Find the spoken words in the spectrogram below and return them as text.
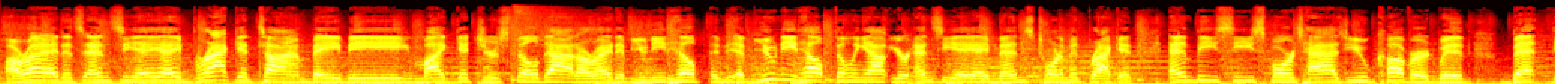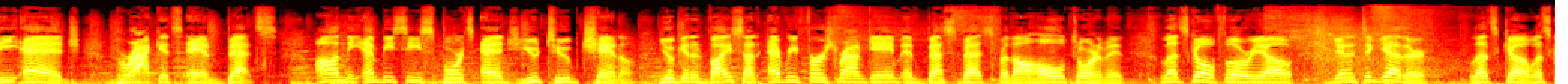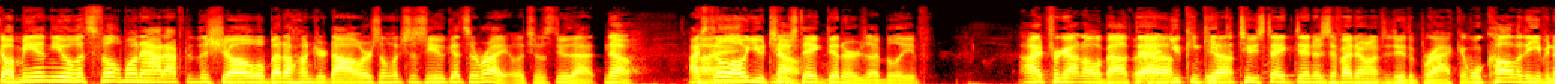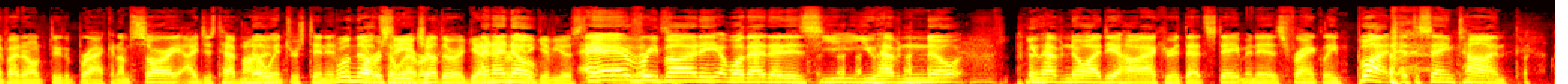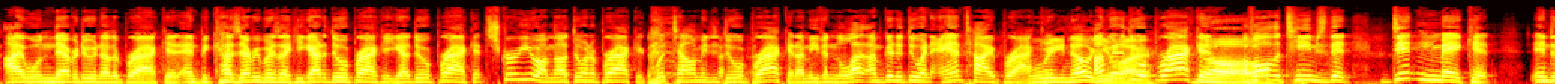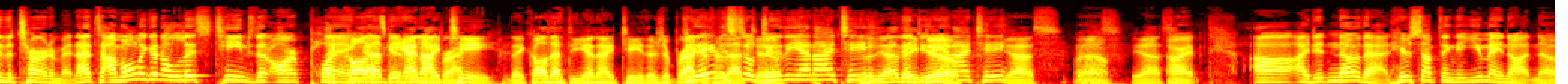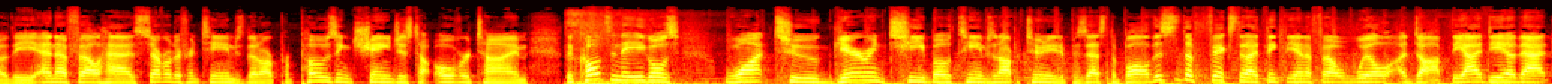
All right, it's NCAA bracket time, baby. Mike, get yours filled out. All right, if you need help, if you need help filling out your NCAA men's tournament bracket, NBC Sports has you covered with Bet the Edge brackets and bets on the NBC Sports Edge YouTube channel. You'll get advice on every first round game and best bets for the whole tournament. Let's go, Florio. Get it together. Let's go. Let's go. Me and you, let's fill one out after the show. We'll bet $100 and let's just see who gets it right. Let's just do that. No. I still I- owe you two no. steak dinners, I believe. I'd forgotten all about that. Uh, you can keep yeah. the two steak dinners if I don't have to do the bracket. We'll call it even if I don't have to do the bracket. I'm sorry, I just have no interest in it. We'll never see each other again And I know to give you a steak anyways. everybody. Well, that that is you, you have no you have no idea how accurate that statement is, frankly. But at the same time. I will never do another bracket, and because everybody's like, "You got to do a bracket, you got to do a bracket." Screw you! I'm not doing a bracket. Quit telling me to do a bracket. I'm even. Le- I'm going to do an anti-bracket. We know I'm gonna do a bracket No. of all the teams that didn't make it into the tournament. That's I'm only going to list teams that aren't playing. They call That's that the gonna be my bracket. NIT. They call that the NIT. There's a Do bracket they for even that still too. do the NIT? Yeah, they, do, do. the NIT. Yes, yes, yes. All right. Uh, I didn't know that. Here's something that you may not know. The NFL has several different teams that are proposing changes to overtime. The Colts and the Eagles want to guarantee both teams an opportunity to possess the ball. This is the fix that I think the NFL will adopt. The idea that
